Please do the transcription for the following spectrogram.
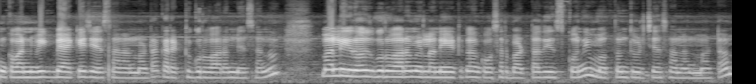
ఇంకా వన్ వీక్ బ్యాకే చేశాను అనమాట కరెక్ట్ గురువారం చేశాను. మళ్ళీ ఈరోజు గురువారం ఇలా నీట్గా ఇంకోసారి బట్ట తీసుకొని మొత్తం తుడిచేసాను అనమాట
